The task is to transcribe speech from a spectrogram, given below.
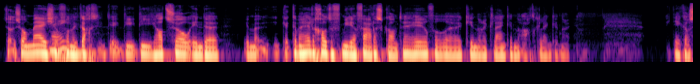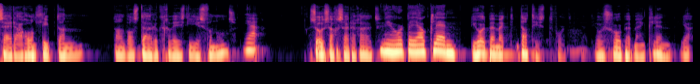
zo- zo'n meisje Nee. van ik dacht, die, die, die had zo in de... In mijn, ik, ik heb een hele grote familie aan vaderskant. Hè, heel veel eh, kinderen, kleinkinderen, achterkleinkinderen. Ik denk, als zij daar rondliep, dan, dan was duidelijk geweest, die is van ons. Ja. Zo zag zij eruit. die hoort bij jouw clan. Die hoort bij mij, dat is het woord. Ja, die hoort bij mijn clan. Ja.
